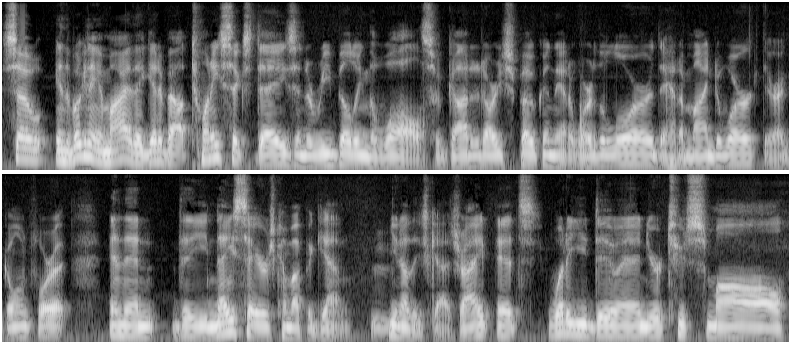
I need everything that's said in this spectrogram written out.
So in the book of Nehemiah, they get about 26 days into rebuilding the wall. So God had already spoken. They had a word of the Lord. They had a mind to work. They're going for it. And then the naysayers come up again. You know these guys, right? It's what are you doing? You're too small.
